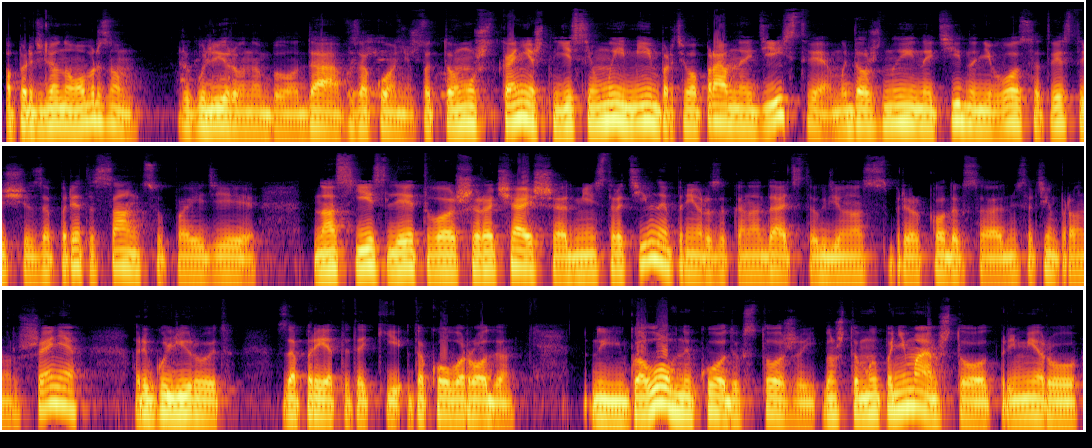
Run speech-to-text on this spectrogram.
определенным образом регулировано было, да, в законе. Потому что, конечно, если мы имеем противоправное действие, мы должны найти на него соответствующие запреты, санкцию, по идее. У нас есть для этого широчайшее административное, например, законодательство, где у нас, например, кодекс о административных правонарушениях регулирует запреты такие, такого рода. Ну и уголовный кодекс тоже. Потому что мы понимаем, что, к примеру,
